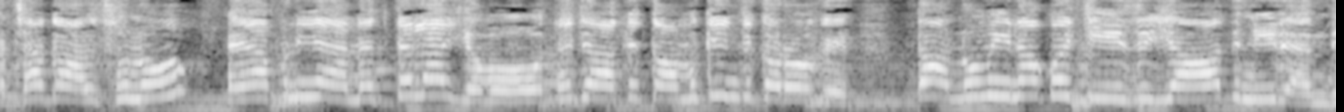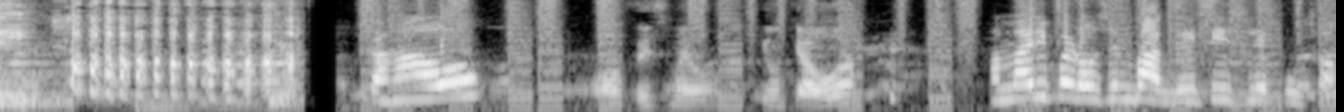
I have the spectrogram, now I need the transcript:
ਅੱਛਾ ਗੱਲ ਸੁਣੋ ਇਹ ਆਪਣੀ ਐਨਕ ਤੇ ਲੈ ਜਾਵੋ ਉੱਥੇ ਜਾ ਕੇ ਕੰਮ ਕਿੰਜ ਕਰੋਗੇ ਤੁਹਾਨੂੰ ਵੀ ਨਾ ਕੋਈ ਚੀਜ਼ ਯਾਦ ਨਹੀਂ ਰਹਿੰਦੀ कहाँ हो ऑफिस में हो क्यों क्या हुआ हमारी पड़ोसन भाग गई थी इसलिए पूछा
